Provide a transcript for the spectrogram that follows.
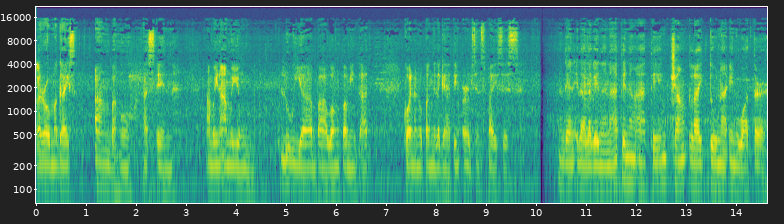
aroma guys. Ang bango as in. Amoy na amoy yung luya, bawang, paminta at kung ano pang nilagay nating herbs and spices and then ilalagay na natin ang ating chunk light tuna in water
